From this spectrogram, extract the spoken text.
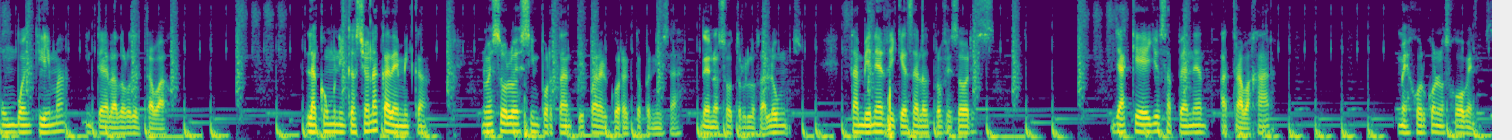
un buen clima integrador del trabajo. La comunicación académica no solo es importante para el correcto aprendizaje de nosotros los alumnos, también enriquece a los profesores, ya que ellos aprenden a trabajar mejor con los jóvenes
